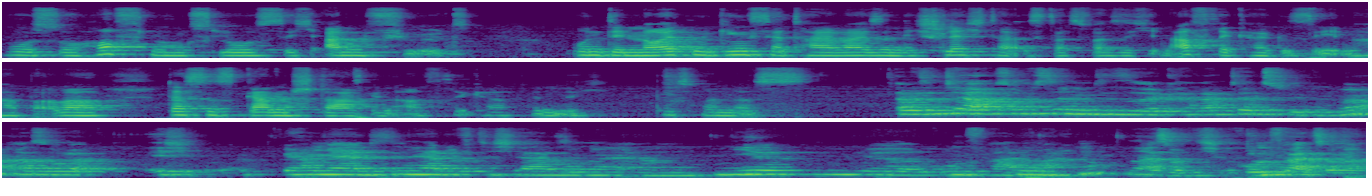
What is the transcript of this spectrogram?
wo es so hoffnungslos sich anfühlt. Und den Leuten ging es ja teilweise nicht schlechter als das, was ich in Afrika gesehen habe. Aber das ist ganz stark in Afrika, finde ich, dass man das. Aber sind ja auch so ein bisschen diese Charakterzüge, ne? Also ich, wir haben ja, diesen Jahr dürfte ich ja so eine ähm, Nil-Rundfahrt mhm. machen. Also nicht Rundfahrt, sondern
